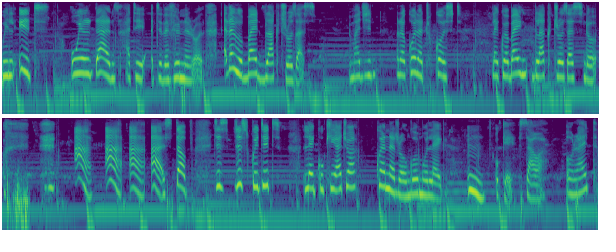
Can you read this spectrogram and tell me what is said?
We'll eat will dance at, at the funeral and then we'll buy black trousers. Imagine unakuwa na to cost like we're buying black trousers no. Ah ah ah ah stop. Just just quit it like ukiachwa kwa na rongomo like mm, okay sawa. Alright?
